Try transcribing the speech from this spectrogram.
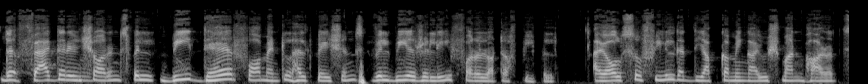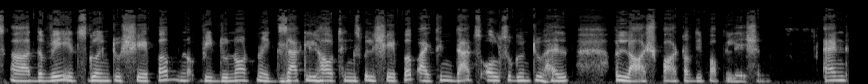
the fact that insurance will be there for mental health patients will be a relief for a lot of people. I also feel that the upcoming Ayushman Bharat, uh, the way it's going to shape up, we do not know exactly how things will shape up. I think that's also going to help a large part of the population and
